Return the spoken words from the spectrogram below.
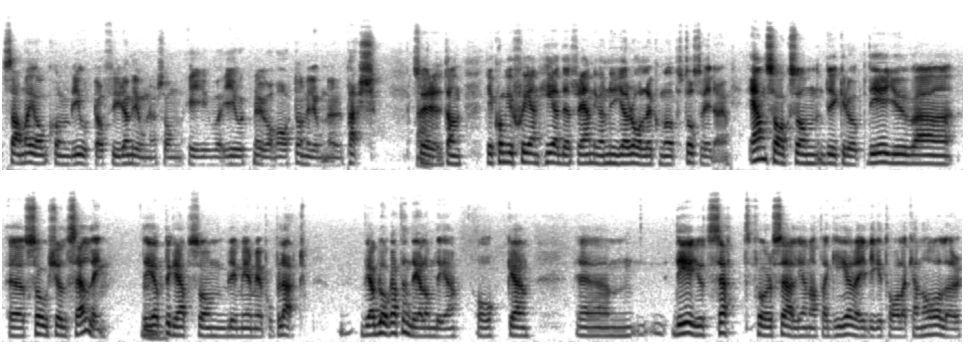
samma jobb kommer bli gjort av 4 miljoner som är gjort nu av 18 miljoner pers. Så Nej. är det. Utan det kommer ju ske en hel del förändringar, nya roller kommer uppstå och så vidare. En sak som dyker upp det är ju eh, social selling. Det är Mm. ett begrepp som blir mer och mer populärt. Vi har bloggat en del om det och eh, ehm, det är ju ett sätt för säljaren att agera i digitala kanaler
